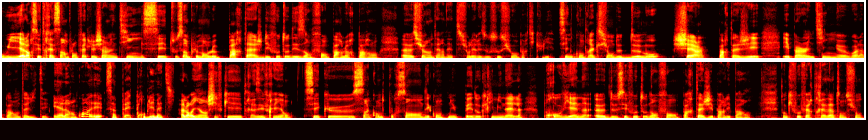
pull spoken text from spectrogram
Oui, alors c'est très simple. En fait, le sharenting, c'est tout simplement le partage des photos des enfants par leurs parents euh, sur Internet, sur les réseaux sociaux en particulier. C'est une contraction de deux mots share, partager, et parenting, euh, voilà, parentalité. Et alors en quoi ça peut être problématique? Alors il y a un chiffre qui est très effrayant, c'est que 50% des contenus pédocriminels proviennent euh, de ces photos d'enfants partagées par les parents. Donc il faut faire très attention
